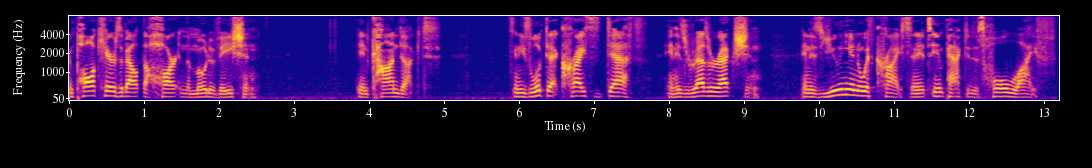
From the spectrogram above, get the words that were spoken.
and Paul cares about the heart and the motivation in conduct. And he's looked at Christ's death and his resurrection and his union with Christ, and it's impacted his whole life.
